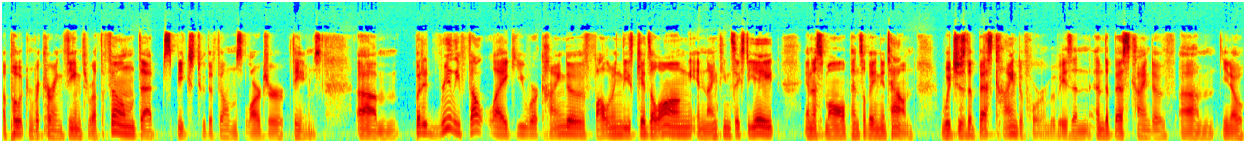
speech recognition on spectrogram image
a potent recurring theme throughout the film that speaks to the film's larger themes. Um, but it really felt like you were kind of following these kids along in 1968 in a small Pennsylvania town, which is the best kind of horror movies and and the best kind of um, you know.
